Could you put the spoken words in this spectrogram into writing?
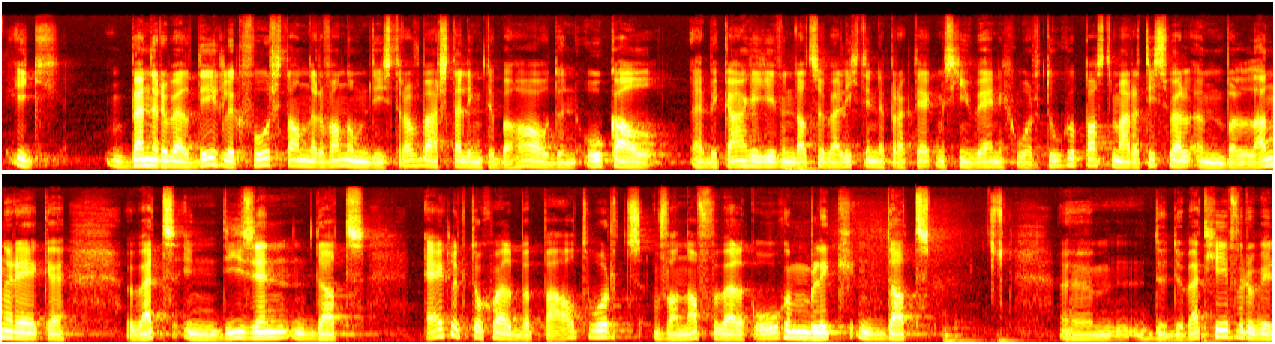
Ik ben er wel degelijk voorstander van om die strafbaarstelling te behouden. Ook al heb ik aangegeven dat ze wellicht in de praktijk misschien weinig wordt toegepast, maar het is wel een belangrijke wet in die zin dat eigenlijk toch wel bepaald wordt vanaf welk ogenblik dat de, de, wetgever wil,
